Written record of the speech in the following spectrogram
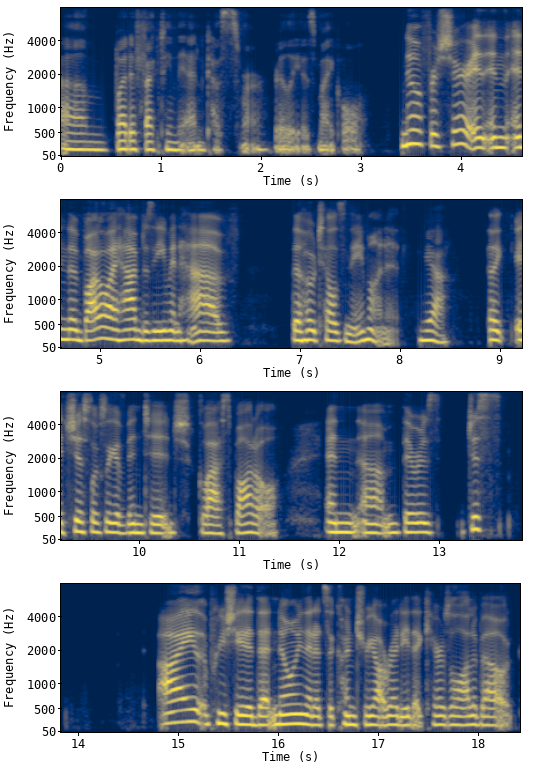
um, but affecting the end customer really is my goal. No, for sure. And, and and the bottle I have doesn't even have the hotel's name on it. Yeah. Like it just looks like a vintage glass bottle. And um, there was just I appreciated that knowing that it's a country already that cares a lot about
